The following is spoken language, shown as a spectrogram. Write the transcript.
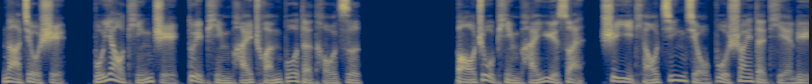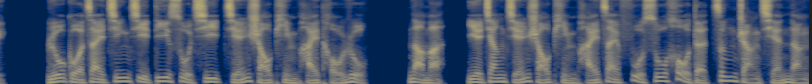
那就是。不要停止对品牌传播的投资，保住品牌预算是一条经久不衰的铁律。如果在经济低速期减少品牌投入，那么也将减少品牌在复苏后的增长潜能。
